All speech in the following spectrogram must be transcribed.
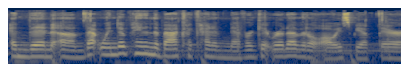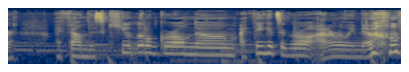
And then um, that window pane in the back, I kind of never get rid of. It'll always be up there. I found this cute little girl gnome. I think it's a girl, I don't really know.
